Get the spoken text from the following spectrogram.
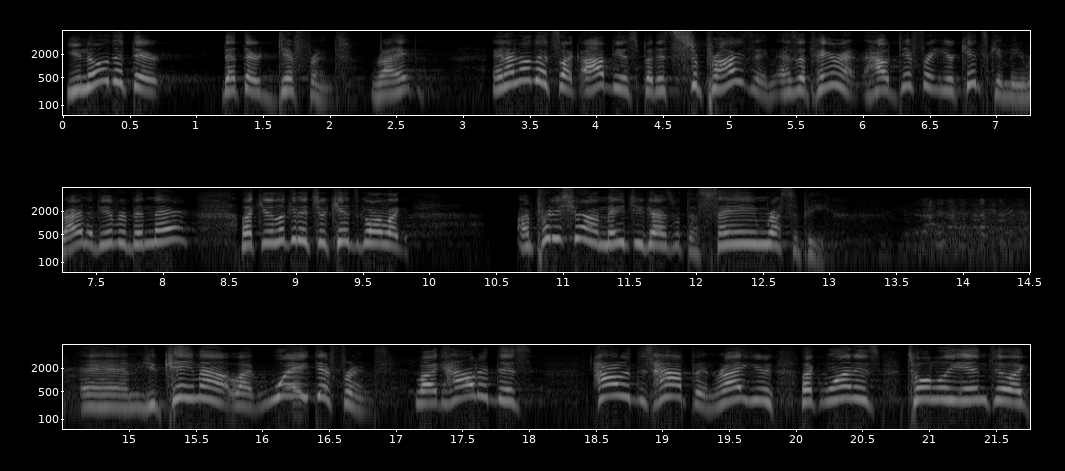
you know that they're that they're different, right? And I know that's like obvious, but it's surprising as a parent how different your kids can be, right? Have you ever been there? Like you're looking at your kids going like, I'm pretty sure I made you guys with the same recipe. and you came out like way different. Like how did this how did this happen, right? You're like one is totally into like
